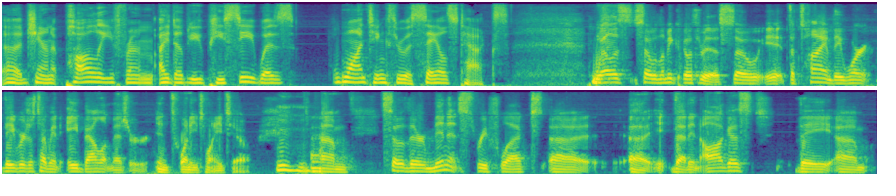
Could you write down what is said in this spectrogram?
uh, Janet Pauli from IWPC was wanting through a sales tax. Well, so let me go through this. So at the time, they weren't, they were just talking about a ballot measure in 2022. Mm-hmm. Um, so their minutes reflect uh, uh, that in August, they, um,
